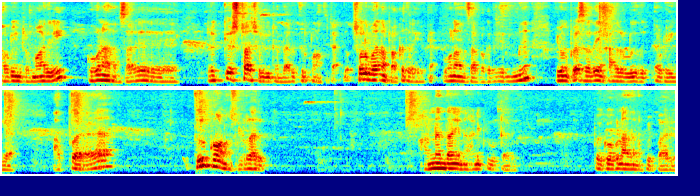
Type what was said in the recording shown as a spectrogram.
அப்படின்ற மாதிரி குகநாதன் சார் ரிக்வெஸ்ட்டாக சொல்லிட்டு இருந்தார் திருக்கோணத்திட்ட. சொல்லும்போது நான் பக்கத்தில் இருக்கேன். குகநாதன் சார் பக்கத்தில் இருந்து இவங்க பேசுகிறது என் காதில் விழுகுது அப்படிங்க. அப்போ திருக்கோணம் சொல்கிறாரு அண்ணன் தான் என்னை அனுப்பி விட்டாரு. போய் கோகுநாதனை போய் பாரு.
